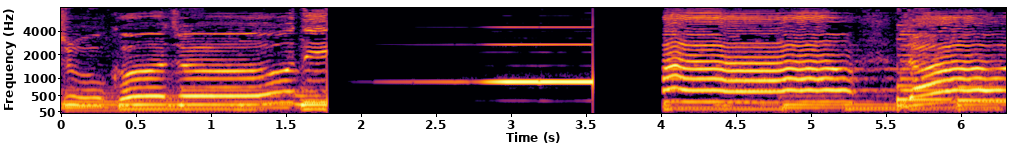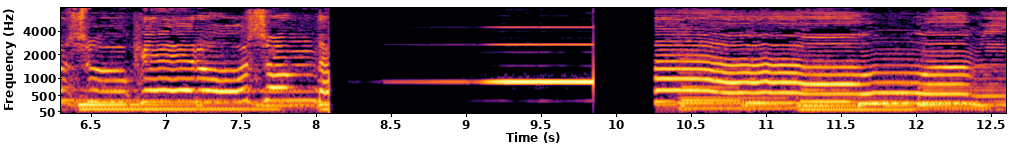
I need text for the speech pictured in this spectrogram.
সুখ যদি যাও সুখের সন্ধ্যা। আমি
